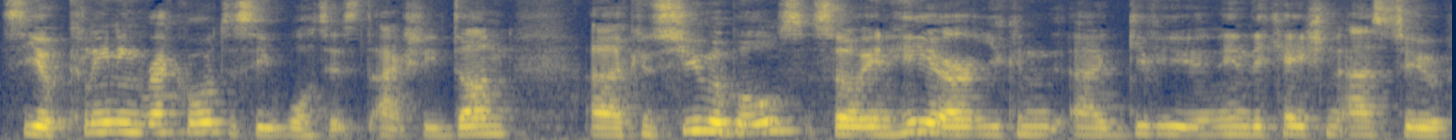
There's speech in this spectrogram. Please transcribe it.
see your cleaning record to see what it's actually done. Uh, consumables, so in here you can uh, give you an indication as to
